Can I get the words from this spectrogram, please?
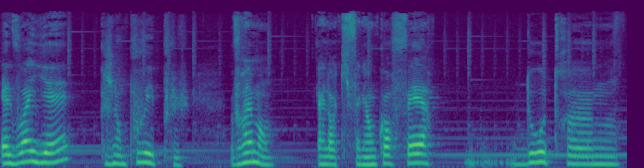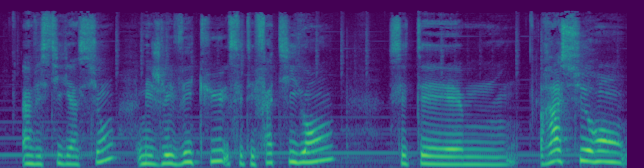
elle voyait que je n'en pouvais plus. Vraiment. Alors qu'il fallait encore faire d'autres euh, investigations, mais je l'ai vécu, c'était fatigant, c'était euh, rassurant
